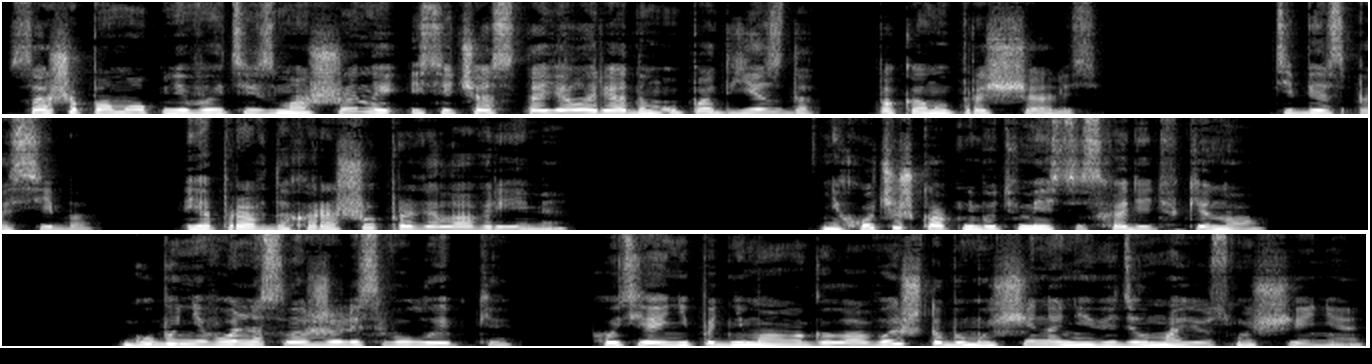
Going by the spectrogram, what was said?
Саша помог мне выйти из машины и сейчас стоял рядом у подъезда, пока мы прощались. Тебе спасибо. Я правда хорошо провела время. Не хочешь как-нибудь вместе сходить в кино? Губы невольно сложились в улыбке, хоть я и не поднимала головы, чтобы мужчина не видел мое смущение.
